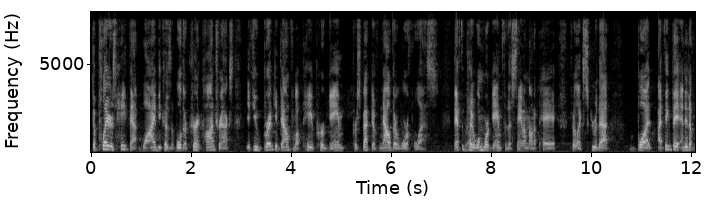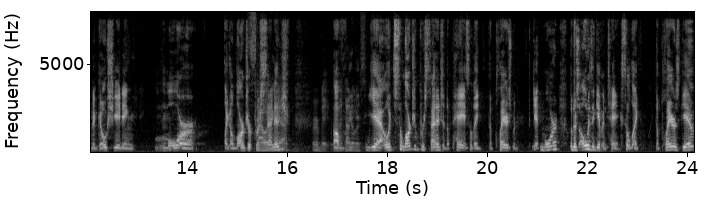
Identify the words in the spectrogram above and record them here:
The players hate that. Why? Because well, their current contracts. If you break it down from a pay per game perspective, now they're worth less. They have to play one more game for the same amount of pay. They're like, screw that. But I think they ended up negotiating more, like a larger Salary percentage. Cap? Or, of, was... Yeah, like just a larger percentage of the pay, so they the players would get more. But there's always a give and take. So like the players give,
